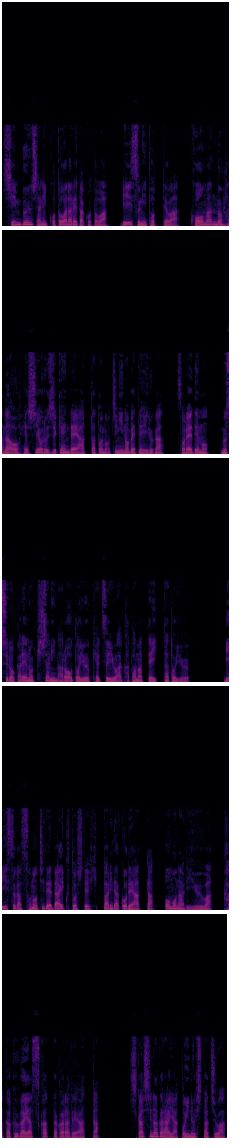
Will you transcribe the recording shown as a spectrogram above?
新聞社に断られたことは、リースにとっては、高慢の花をへし折る事件であったと後に述べているが、それでも、むしろ彼の記者になろうという決意は固まっていったという。リースがその地で大工として引っ張りだこであった主な理由は価格が安かったからであった。しかしながら雇い主たちは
